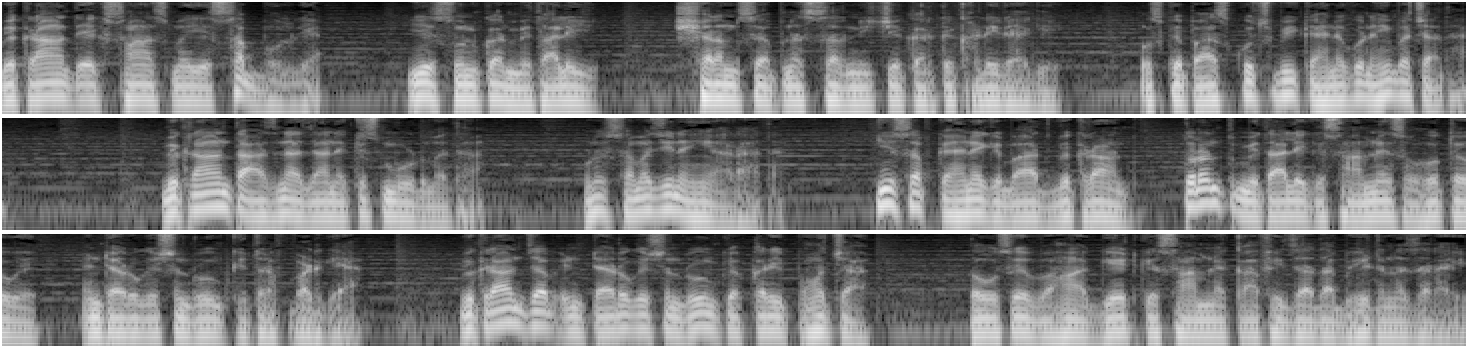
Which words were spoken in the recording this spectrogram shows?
विक्रांत एक सांस में ये सब भूल गया। ये सुनकर मिताली शर्म से अपना सर नीचे करके खड़ी रह गई। उसके पास कुछ भी कहने को नहीं बचा था। विक्रांत आज न जाने किस मूड में था। उन्हें समझ ही नहीं आ रहा था। ये सब कहने के बाद विक्रांत तुरंत मिताली के सामने से होते हुए इंटेरोगेशन रूम की तरफ़ बढ़ गया। विक्रांत जब इंटेरोगेशन रूम के करीब पहुँचा तो उसे वहाँ गेट के सामने काफ़ी ज़्यादा भीड़ नज़र आई।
